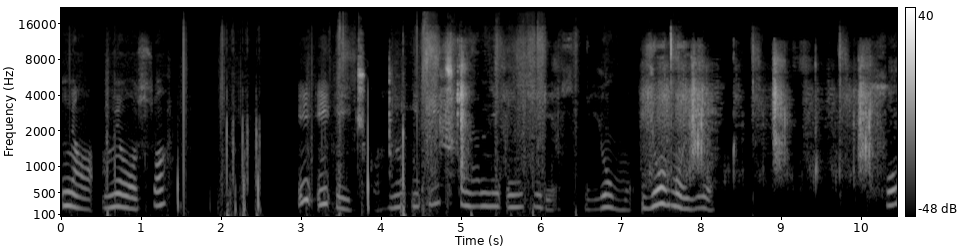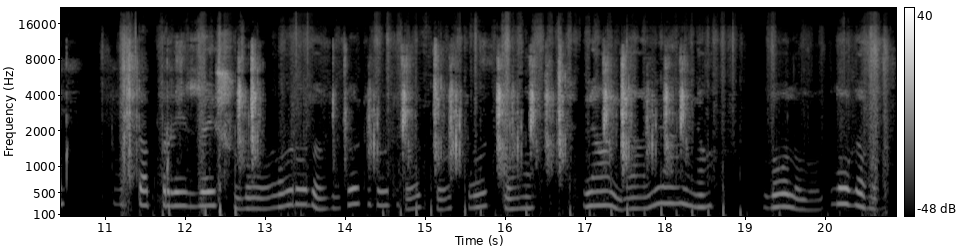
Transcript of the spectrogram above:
мя, мясо и яичко. Ну, яичко нам не интересно. Ё-мо, ё-моё. Что тут произошло? Ля-ля-ля-ля. Ло-ло-ло-ло-ло.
